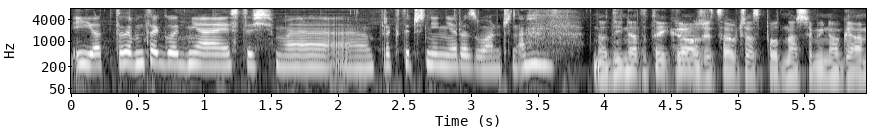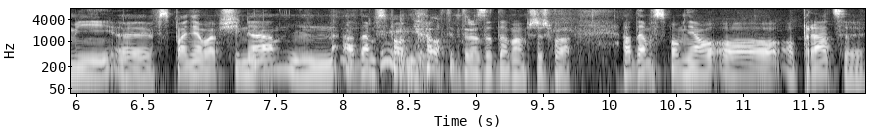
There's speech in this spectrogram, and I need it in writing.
i od tamtego dnia jesteśmy e, praktycznie nierozłączne. No Dina tutaj krąży cały czas pod naszymi nogami. E, wspaniała psina. Mm, Adam wspomniał o tym, teraz Adama przyszła. Adam wspomniał o, o pracy,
